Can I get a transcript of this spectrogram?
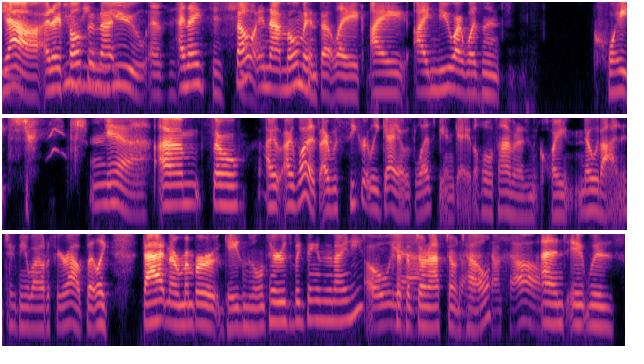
Yeah, and I felt in that, you as and I felt shield. in that moment that like I I knew I wasn't quite straight. Yeah. Um, so I I was I was secretly gay. I was lesbian gay the whole time, and I didn't quite know that, and it took me a while to figure out. But like that, and I remember gays in the military was a big thing in the nineties. Oh, because yeah. of Don't Ask, Don't, Don't Tell. ask, don't tell. And it was,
